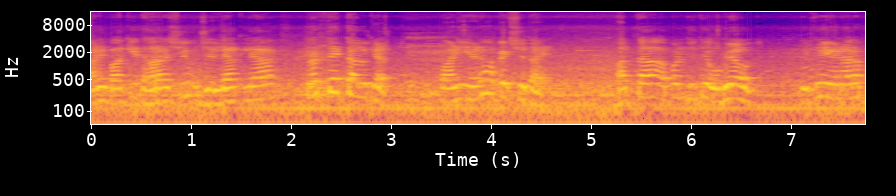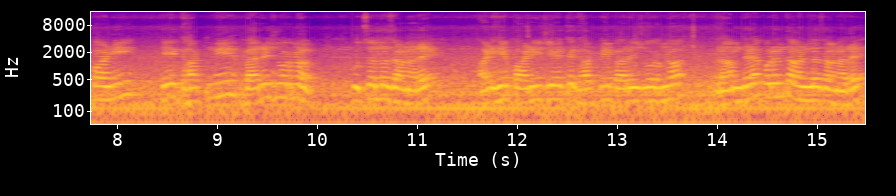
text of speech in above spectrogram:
आणि बाकी धाराशिव जिल्ह्यातल्या प्रत्येक तालुक्यात पाणी येणं अपेक्षित आहे. आता आपण जिथे उभे आहोत तिथे येणारं पाणी हे घाटणे बॅरेजवरनं उचललं जाणार आहे. आणि हे पाणी जे आहे ते घाटणी बॅरेजवरनं रामदेऱ्यापर्यंत आणलं जाणार आहे.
